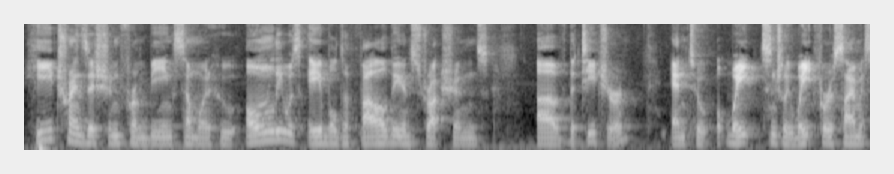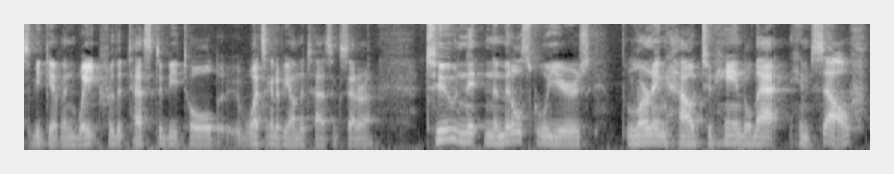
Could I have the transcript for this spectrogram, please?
he transitioned from being someone who only was able to follow the instructions of the teacher and to wait essentially wait for assignments to be given wait for the test to be told what's going to be on the test etc to in the middle school years learning how to handle that himself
